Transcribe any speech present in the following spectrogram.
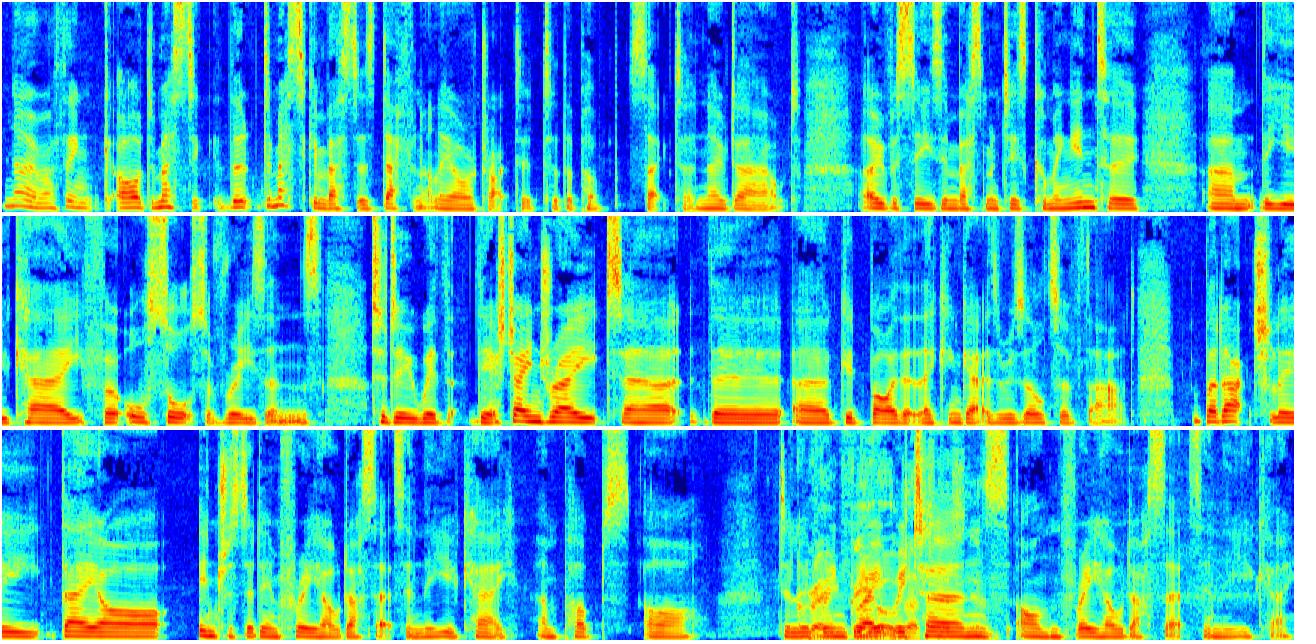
No, I think our domestic the domestic investors definitely are attracted to the pub sector, no doubt. Overseas investment is coming into um, the UK for all sorts of reasons to do with the exchange rate, uh, the uh, good buy that they can get as a result of that. But actually, they are interested in freehold assets in the UK, and pubs are delivering great, great returns assets, yeah. on freehold assets in the UK.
